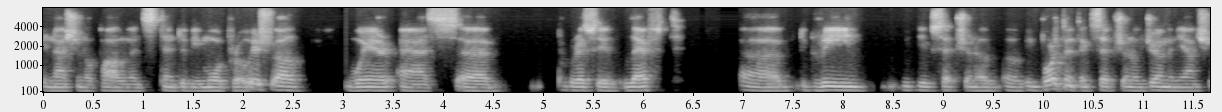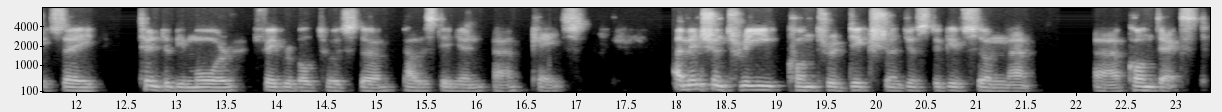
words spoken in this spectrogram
in national parliaments, tend to be more pro-Israel, whereas uh, progressive left, uh, the Green, with the exception of, of, important exception of Germany, I should say, tend to be more favorable towards the Palestinian uh, case. I mentioned three contradictions just to give some uh, uh, context.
